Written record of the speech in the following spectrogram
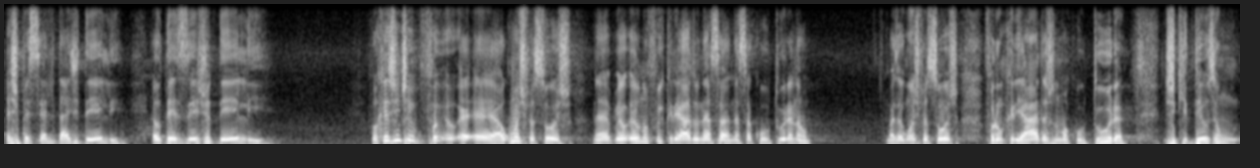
é a especialidade dele, é o desejo dele. Porque a gente, foi, é, é, algumas pessoas, né, eu, eu não fui criado nessa, nessa cultura, não. Mas algumas pessoas foram criadas numa cultura de que Deus é um,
